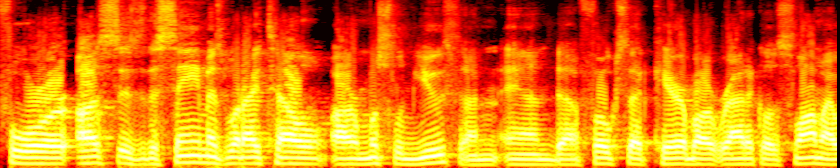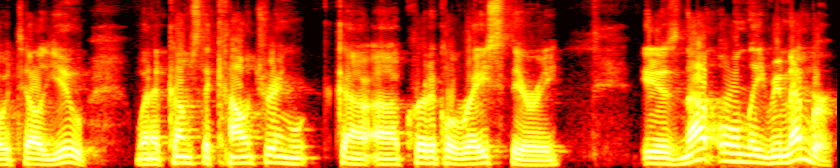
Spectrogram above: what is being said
for us is the same as what I tell our Muslim youth and, and uh, folks that care about radical Islam. I would tell you when it comes to countering uh, uh, critical race theory, is not only remember,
